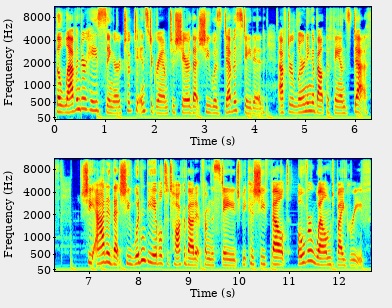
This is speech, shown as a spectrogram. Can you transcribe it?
the Lavender Haze singer took to Instagram to share that she was devastated after learning about the fan's death. She added that she wouldn't be able to talk about it from the stage because she felt overwhelmed by grief.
